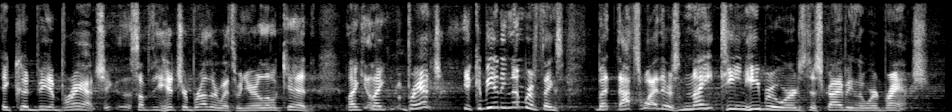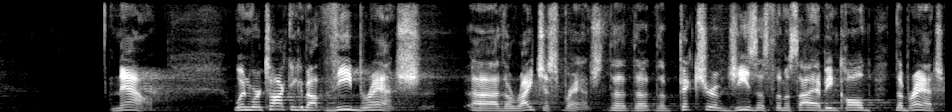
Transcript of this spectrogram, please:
It could be a branch, something you hit your brother with when you're a little kid. Like, like branch, it could be any number of things. But that's why there's 19 Hebrew words describing the word branch. Now, when we're talking about the branch, uh, the righteous branch, the, the, the picture of Jesus, the Messiah, being called the branch,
